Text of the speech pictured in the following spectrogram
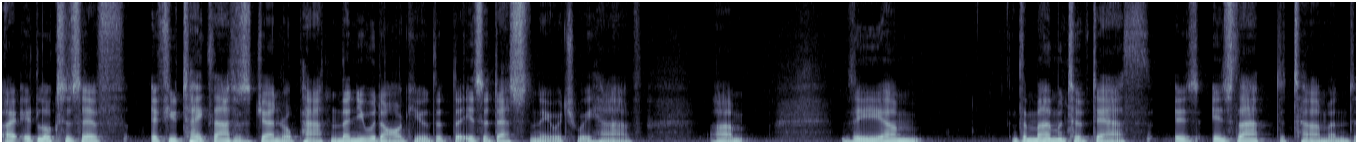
uh, it looks as if, if you take that as a general pattern, then you would argue that there is a destiny which we have. Um, the, um, the moment of death is, is that determined?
